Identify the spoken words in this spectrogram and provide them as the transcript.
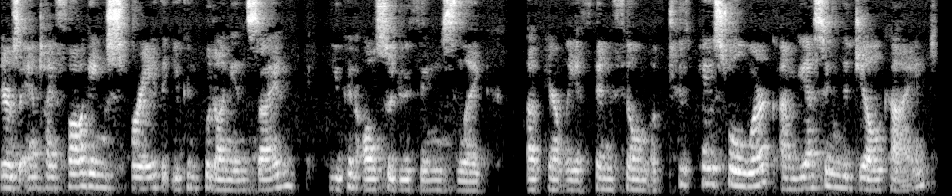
There's anti-fogging spray that you can put on inside. You can also do things like apparently a thin film of toothpaste will work. I'm guessing the gel kind.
